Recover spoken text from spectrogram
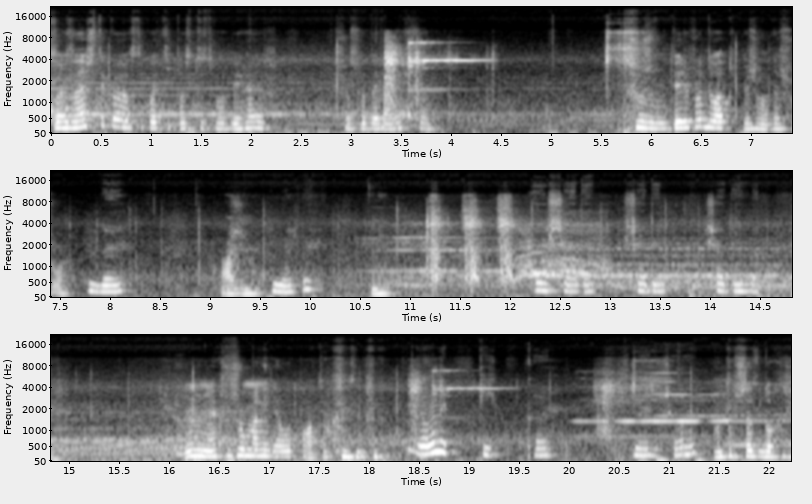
Слухай, знаєш, ти коли ось тако, типу, тут побігаєш, щось ударяєшся. Що ж, перепродавати пішла, да що? Да, Ладно. можна. Ні. О, ще один, ще один, ще один здох. М, Якщо що, в мене є лопата. А вони піка. Знаєш що? А то ще здохнеш.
